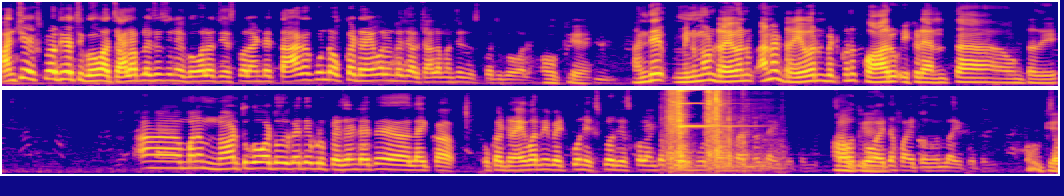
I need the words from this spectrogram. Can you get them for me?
మంచిగా ఎక్స్ప్లోర్ చేయొచ్చు గోవా. చాలా ప్లేసెస్ ఉన్నాయి గోవాలో చేసుకోవాలంటే. తాగకుండా ఒక్క డ్రైవర్ ఉంటే చాలు. చాలా మంచిగా చూసుకోవచ్చు గోవాలో. ఓకే. అంతే మినిమం డ్రైవర్ అన్న డ్రైవర్ని పెట్టుకుని కారు ఇక్కడ ఎంత ఉంటది? మనం నార్త్ గోవా టూర్కి అయితే ఇప్పుడు ప్రెసెంట్ అయితే లైక్ ఒక డ్రైవర్ని పెట్టుకొని ఎక్స్ప్లోర్ చేసుకోవాలంటే four four thousand five hundred అయిపోతుంది. సౌత్. గోవా అయితే ఫైవ్ థౌసండ్లో అయిపోతుంది. సో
